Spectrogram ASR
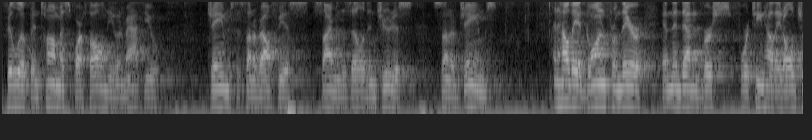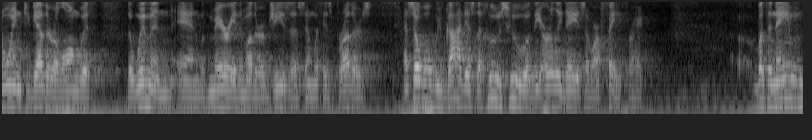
Philip and Thomas, Bartholomew and Matthew, James the son of Alphaeus, Simon the Zealot, and Judas son of James, and how they had gone from there. And then down in verse 14, how they'd all joined together along with the women and with Mary, the mother of Jesus, and with his brothers. And so, what we've got is the who's who of the early days of our faith, right? But the name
